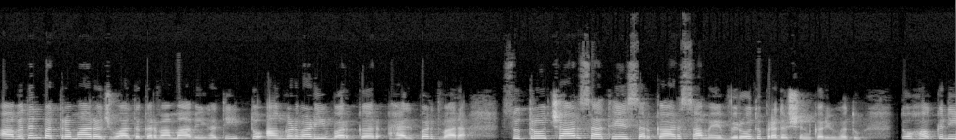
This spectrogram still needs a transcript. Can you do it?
આવેદનપત્રમાં રજૂઆત કરવામાં આવી હતી તો આંગણવાડી વર્કર હેલ્પર દ્વારા સૂત્રોચ્ચાર સાથે સરકાર સામે વિરોધ પ્રદર્શન કર્યું હતું. તો હકની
